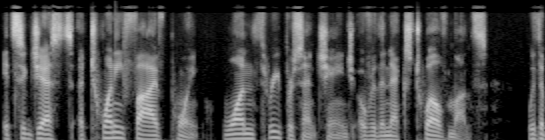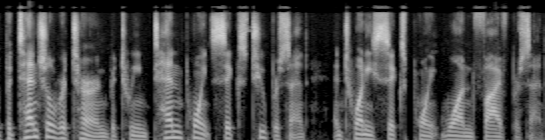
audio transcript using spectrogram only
it suggests a 25.13% change over the next 12 months, with a potential return between 10.62% and 26.15%.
